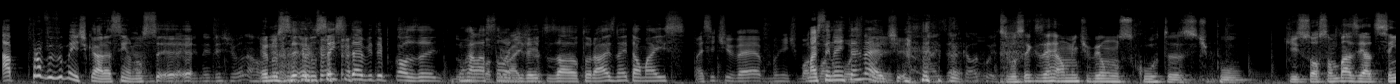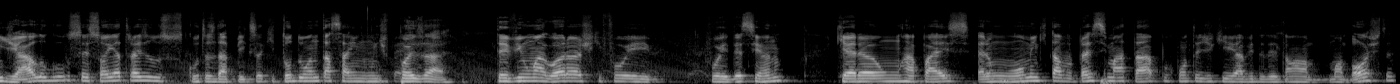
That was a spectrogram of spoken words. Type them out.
Ah, provavelmente, cara, assim, eu não A sei, Disney deixou, não. eu não sei, eu não sei se deve ter por causa de, Do com relação a copyright, direitos autorais, né, e tal, mas Mas se tiver, a gente bota mas tem na internet. Mas é aquela coisa. Se você quiser realmente ver uns curtas, tipo, que só são baseados sem diálogo, você só ir atrás dos curtas da Pixar, que todo ano tá saindo um diferente. Pois é. Teve um agora, acho que foi, foi desse ano, que era um rapaz, era um homem que tava prestes a se matar por conta de que a vida dele tá uma, uma bosta.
